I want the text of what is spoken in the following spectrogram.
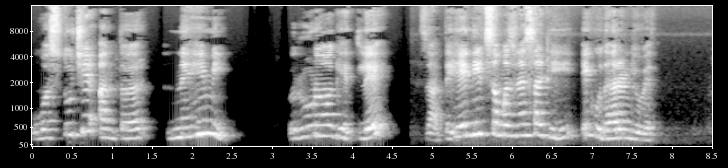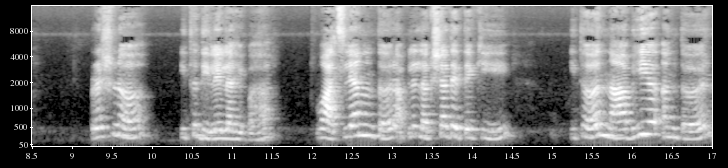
वस्तूचे अंतर नेहमी ऋण घेतले जाते. हे नीट समजण्यासाठी एक उदाहरण घेऊयात. प्रश्न इथं दिलेला आहे पहा. वाचल्यानंतर आपल्या लक्षात येते की इथं नाभीय अंतर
